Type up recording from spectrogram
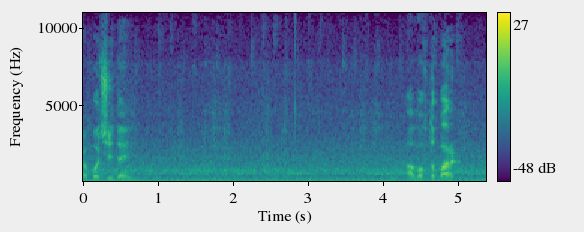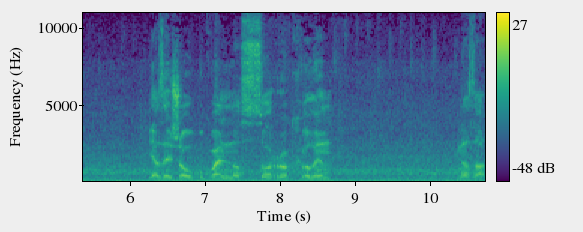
робочий день. А в автопарк я зайшов буквально 40 хвилин назад.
